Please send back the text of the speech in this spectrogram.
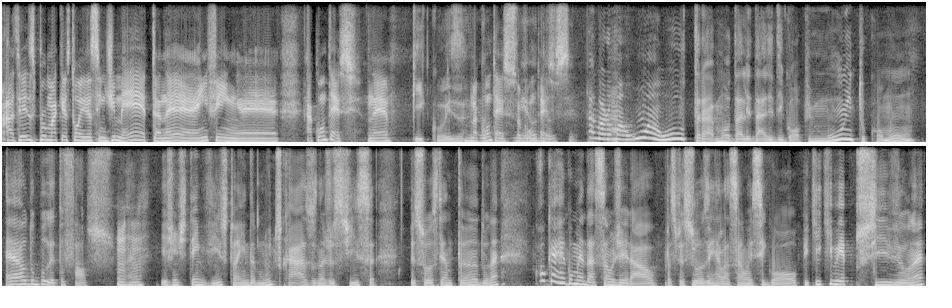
às vezes por uma questões assim de meta, né? Enfim, é, acontece, né? Que coisa. Acontece, isso Meu acontece. Deus. Agora, uma, uma outra modalidade de golpe muito comum é o do boleto falso. Né? Uhum. Né? E a gente tem visto ainda muitos casos na justiça, pessoas tentando, né? Qual é a recomendação geral para as pessoas uhum. em relação a esse golpe? O que, que é possível, né?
